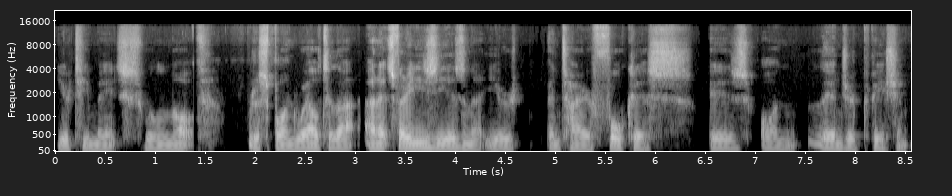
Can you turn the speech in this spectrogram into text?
Your teammates will not respond well to that. And it's very easy, isn't it? Your entire focus is on the injured patient,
